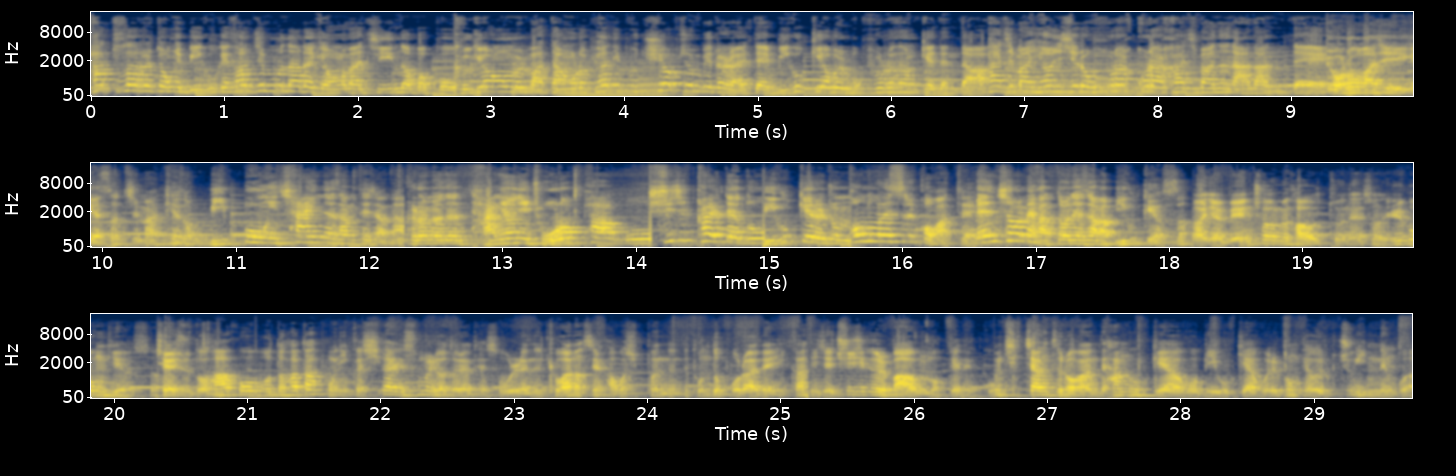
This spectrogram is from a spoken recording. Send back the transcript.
사투사를 통해 미국의 선진 문화를 경험한 지인 넘버 4 그 경험을 바탕으로 편입 후 취업 준비를 할 때 미국 기업을 목표로 삼게 된다. 하지만 현실은 호락호락하지만은 않았는데 여러 가지 얘기했었지만 계속 밑봉이 차 있는 상태잖아. 그러면은 당연히 졸업하고 취직할 때도 미국계를 좀 선호했을 것 같아. 맨 처음에 갔던 회사가 미국계였어? 아니야 맨 처음에 가던 회사는 일본기였어. 제주도 하고 뭐도 하다 보니까 시간이 28이 돼서 원래는 교환학생 가고 싶었는데 돈도 벌어야 되니까 이제 취직을 마음을 먹게 됐고 직장 들어가는데 한국계하고 미국계하고 일본계하고 이렇게 쭉 있는 거야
